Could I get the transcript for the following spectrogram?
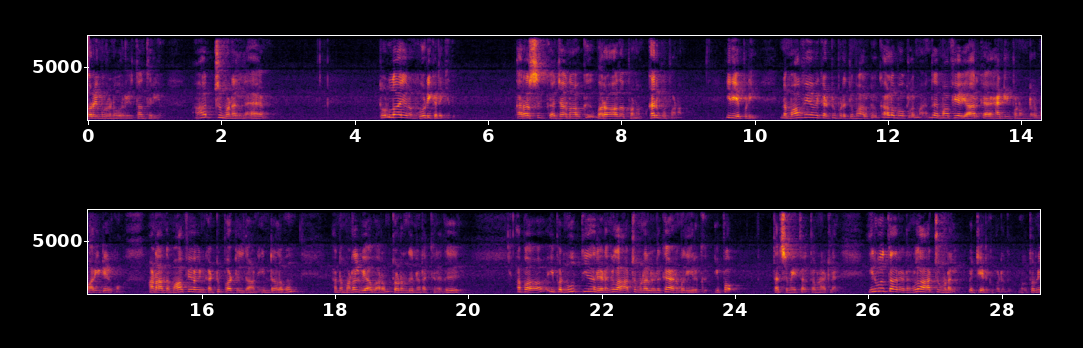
துறைமுருகன் அவர்களுக்கு தான் தெரியும். ஆற்று மணலில் தொள்ளாயிரம் கோடி கிடைக்குது. அரசு கஜானாவுக்கு வராத பணம் கருப்பு பணம். இது எப்படி? இந்த மாஃபியாவை கட்டுப்படுத்தும் ஆட்கள் காலப்போக்கில் இந்த மாஃபியா யாருக்கு ஹேண்டில் பண்ணணுன்ற மாறிக்கிட்டே இருக்கும். ஆனால் அந்த மாஃபியாவின் கட்டுப்பாட்டில் தான் இன்றளவும் அந்த மணல் வியாபாரம் தொடர்ந்து நடக்கிறது. அப்போ இப்போ நூற்றி ஆறு இடங்கள் ஆற்று மணல் எடுக்க அனுமதி இருக்குது இப்போது தற்சமயத்தில் தமிழ்நாட்டில். இருபத்தாறு இடங்களும் ஆற்று மணல் வெட்டி எடுக்கப்படுது. தொண்ணூ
